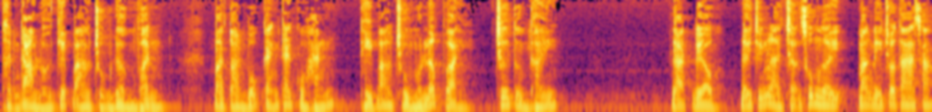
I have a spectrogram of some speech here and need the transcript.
Thần đào lôi kiếp bao trùm đường vân, Mà toàn bộ cánh tay của hắn Thì bao trùm một lớp vảy Chưa từng thấy. Lạt điều, Đây chính là trợ giúp ngươi mang đến cho ta sao?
